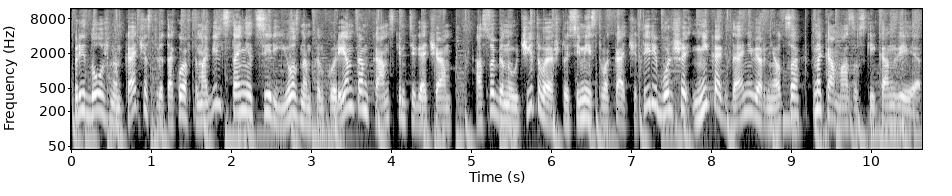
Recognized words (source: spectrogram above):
При должном качестве такой автомобиль станет серьезным конкурентом камским тягачам, особенно учитывая, что семейство К4 больше никогда не вернется на КАМАЗовский конвейер.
